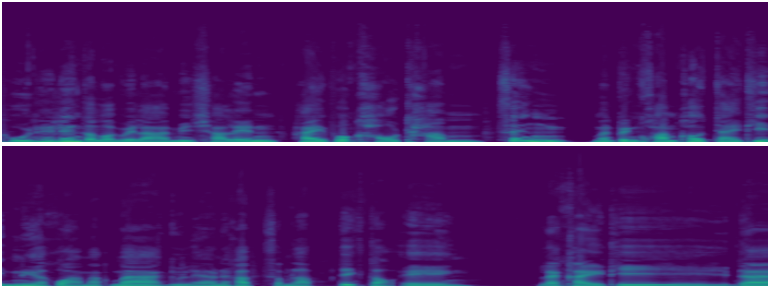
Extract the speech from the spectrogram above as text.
tool ให้เล่นตลอดเวลามี challenge ให้พวกเขาทำ ซึ่งมันเป็นความเข้าใจที่เหนือกว่ามากๆอยู่แล้วนะครับสำหรับ TikTok เองและใครที่ได้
